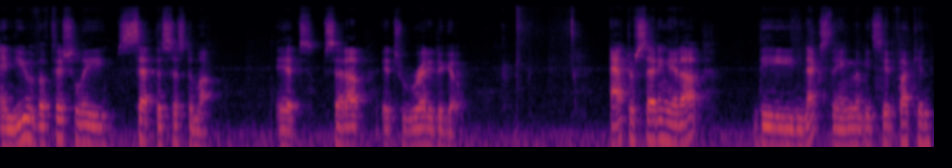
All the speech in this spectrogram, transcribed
And you have officially set the system up. It's set up, it's ready to go. After setting it up, the next thing, let me see if I can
